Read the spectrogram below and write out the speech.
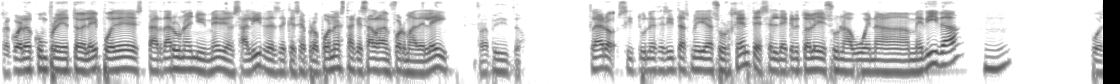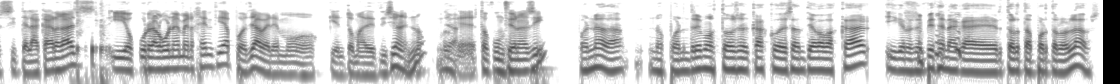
Recuerdo que un proyecto de ley puede tardar un año y medio en salir, desde que se propone hasta que salga en forma de ley. Rapidito. Claro, si tú necesitas medidas urgentes, el decreto ley es una buena medida, pues si te la cargas y ocurre alguna emergencia, pues ya veremos quién toma decisiones, ¿no? Ya. Esto funciona así. Pues nada, nos pondremos todos el casco de Santiago Abascal y que nos empiecen a caer tortas por todos los lados.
